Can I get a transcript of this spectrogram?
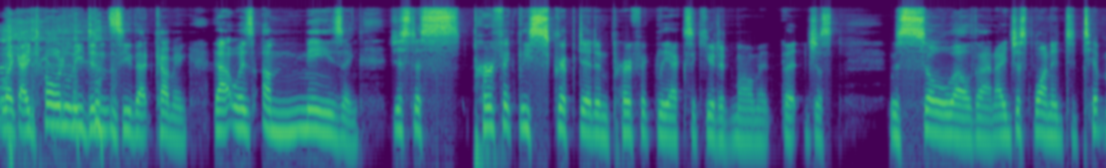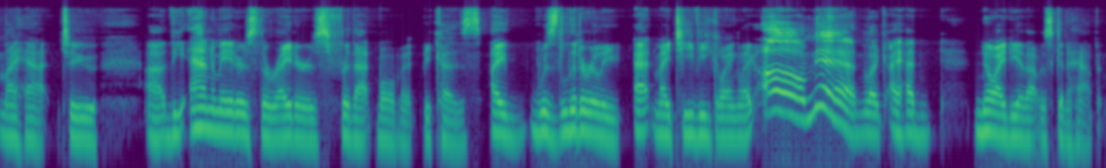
Like I totally didn't see that coming. That was amazing. Just a s- perfectly scripted and perfectly executed moment that just was so well done. I just wanted to tip my hat to uh, the animators, the writers for that moment because I was literally at my TV going like, "Oh man!" Like I had no idea that was going to happen.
